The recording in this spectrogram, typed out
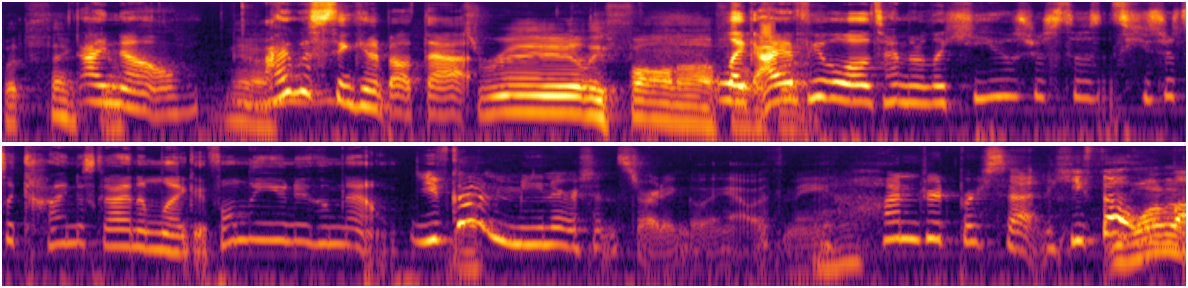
but thank you. I know. Yeah. I was thinking about that. It's really fallen off. Like I have bit. people all the time. They're like, he was just the, he's just the kindest guy, and I'm like, if only you knew him now. You've gotten meaner since starting going out with me. Mm-hmm. Hundred percent. He felt wanna know-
